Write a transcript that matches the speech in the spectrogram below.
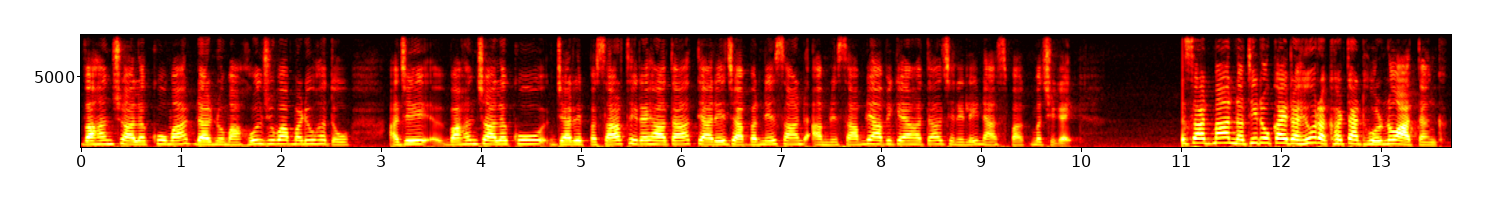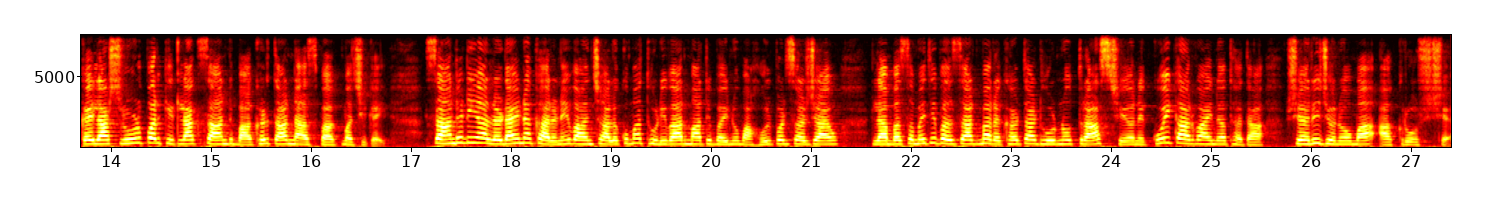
વાહન ચાલકોમાં ડરનો માહોલ જોવા મળ્યો હતો. આજે વાહન ચાલકો જ્યારે પસાર થઈ રહ્યા હતા, ત્યારે જ આ બંને સાંઢ આમને સામને આવી ગયા હતા, જેને લઈ નાસભાગ મચી ગઈ. વલસાડમાં નથી રોકાઈ રહ્યો રખડતા ઢોરનો આતંક. કૈલાશ રોડ પર કેટલાક સાંઢ બાખડતા નાસભાગ મચી ગઈ. સાંઢની આ લડાઈના કારણે વાહન ચાલકોમાં થોડીવાર માટે ભયનો માહોલ પણ સર્જાયો. લાંબા સમયથી વલસાડમાં રખડતા ઢોરનો ત્રાસ છે અને કોઈ કાર્યવાહી ન થતા શહેરીજનોમાં આક્રોશ છે.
